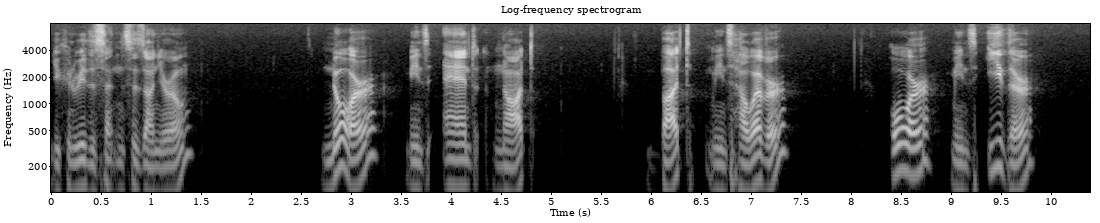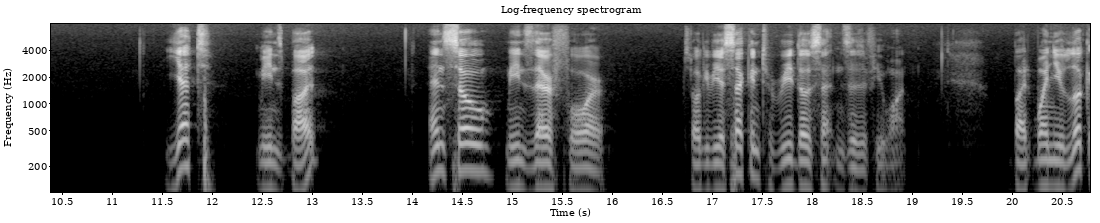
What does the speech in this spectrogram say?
you can read the sentences on your own. Nor means and not. But means however. Or means either. Yet means but and so means therefore. So I'll give you a second to read those sentences if you want. But when you look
